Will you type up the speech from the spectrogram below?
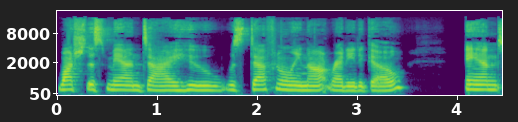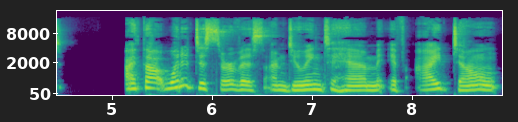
watched this man die who was definitely not ready to go. And I thought, what a disservice I'm doing to him if I don't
